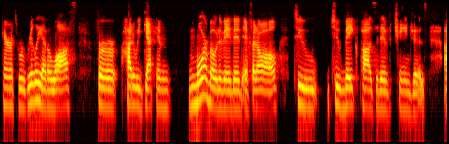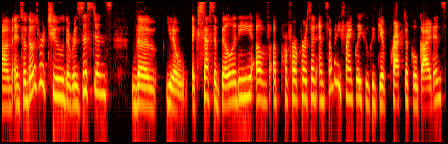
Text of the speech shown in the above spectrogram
parents were really at a loss for how do we get him more motivated, if at all, to to make positive changes. Um, and so those were two: the resistance the you know accessibility of a preferred person and somebody frankly who could give practical guidance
